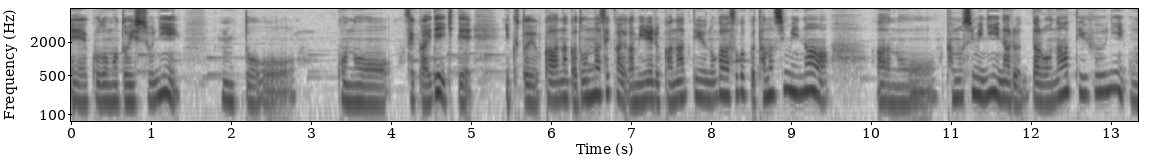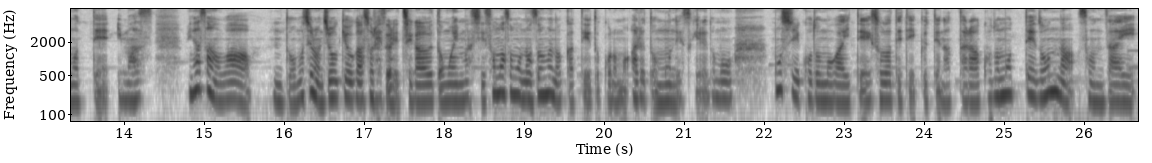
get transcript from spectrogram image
えー、子供と一緒に、うんと、この世界で生きていくというかなんかどんな世界が見れるかなっていうのがすごく楽しみなあの楽しみになるんだろうなっていうふうに思っています。皆さんはうんと、もちろん状況がそれぞれ違うと思いますしそもそも望むのかっていうところもあると思うんですけれどももし子供がいて育てていくってなったら子供ってどんな存在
